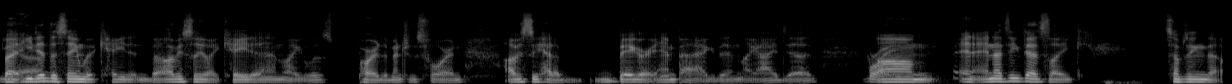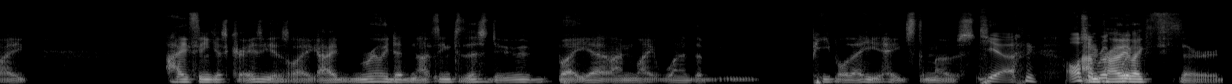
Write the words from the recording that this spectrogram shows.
But he did the same with Caden. But obviously, like Caden, like was part of Dimensions Floor, and obviously had a bigger impact than like I did. Um, and and I think that's like something that like I think is crazy is like I really did nothing to this dude, but yet I'm like one of the people that he hates the most. yeah. Also, I'm probably quick, like third.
